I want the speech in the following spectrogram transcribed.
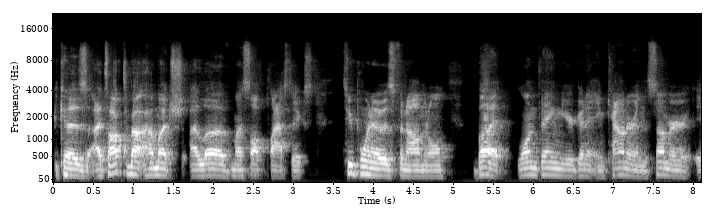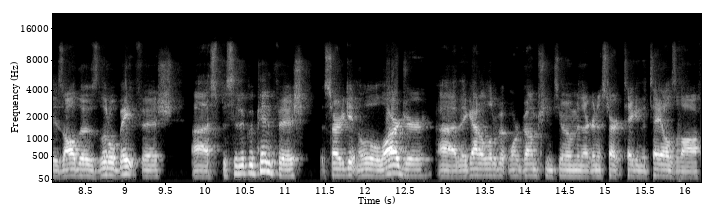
because i talked about how much i love my soft plastics 2.0 is phenomenal but one thing you're going to encounter in the summer is all those little bait fish, uh, specifically pinfish, that started getting a little larger. Uh, they got a little bit more gumption to them, and they're going to start taking the tails off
